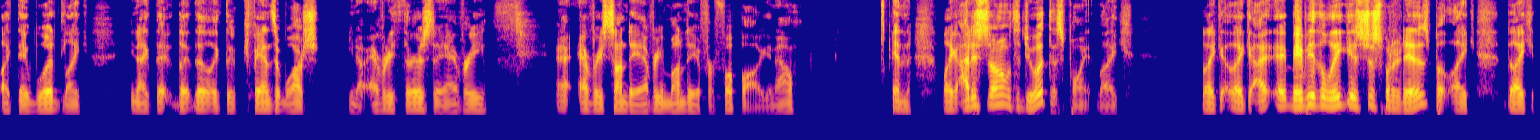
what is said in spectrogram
like they would like you know like the, the, the like the fans that watch you know every Thursday, every every Sunday, every Monday for football, you know, and like I just don't know what to do at this point, like like, like I, eh, maybe the league is just what it is, but like, like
